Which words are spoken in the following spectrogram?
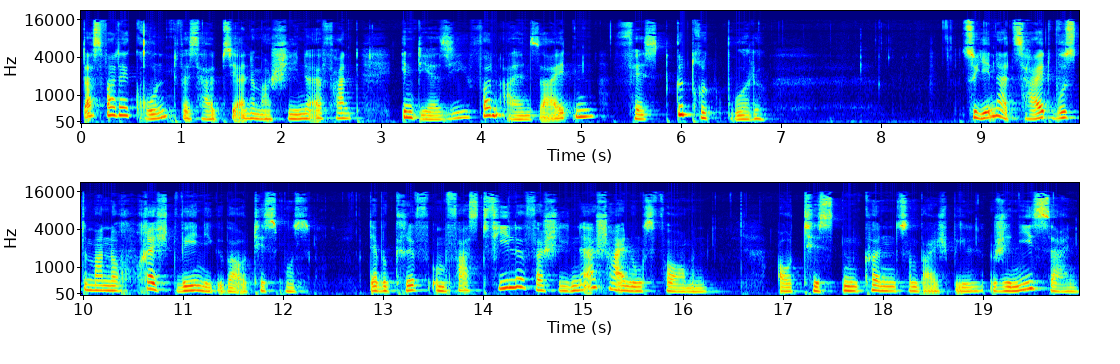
Das war der Grund, weshalb sie eine Maschine erfand, in der sie von allen Seiten fest gedrückt wurde. Zu jener Zeit wusste man noch recht wenig über Autismus. Der Begriff umfasst viele verschiedene Erscheinungsformen. Autisten können zum Beispiel Genies sein,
